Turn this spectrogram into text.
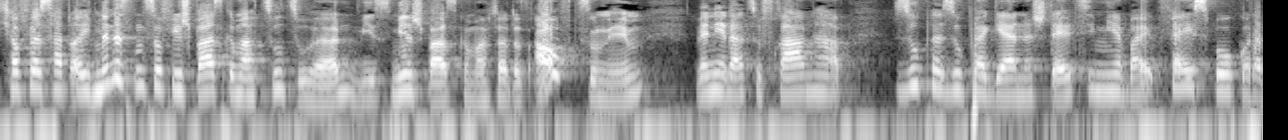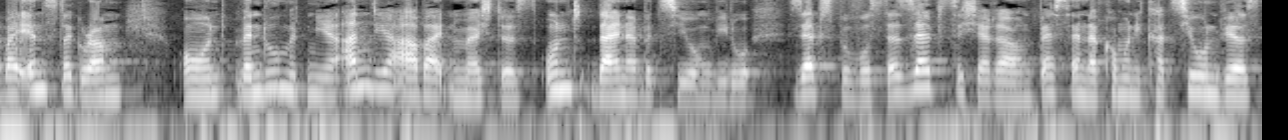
Ich hoffe, es hat euch mindestens so viel Spaß gemacht zuzuhören, wie es mir Spaß gemacht hat, das aufzunehmen. Wenn ihr dazu Fragen habt, super, super gerne. Stellt sie mir bei Facebook oder bei Instagram. Und wenn du mit mir an dir arbeiten möchtest und deiner Beziehung, wie du selbstbewusster, selbstsicherer und besser in der Kommunikation wirst,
